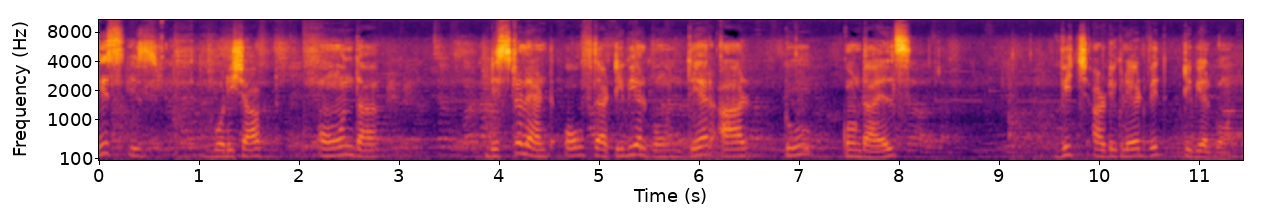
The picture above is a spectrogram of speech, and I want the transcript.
this is body shaft on the distal end of the tibial bone there are two condyles which articulate with tibial bone.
